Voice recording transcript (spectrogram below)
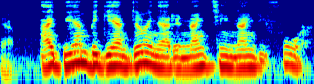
Yeah. IBM began doing that in 1994.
